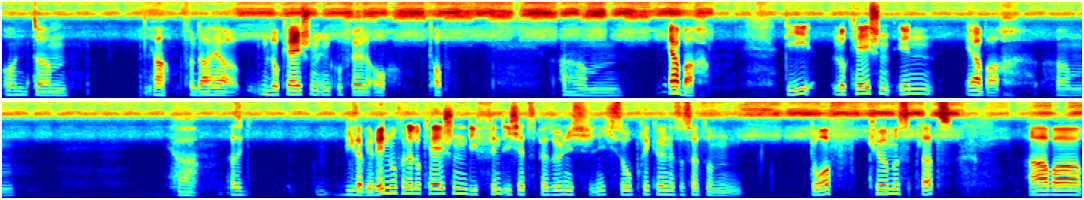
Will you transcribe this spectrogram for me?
Und ähm, ja, von daher Location in Kuhfelde auch top. Ähm, Erbach. Die Location in Erbach. Ähm, ja, also wie gesagt, wir reden nur von der Location. Die finde ich jetzt persönlich nicht so prickelnd. Es ist halt so ein Dorfkirmesplatz. Aber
